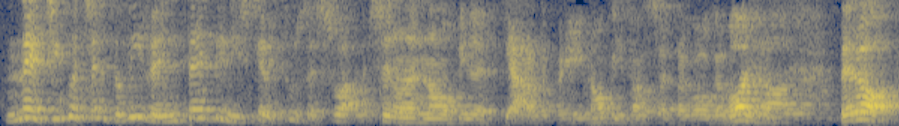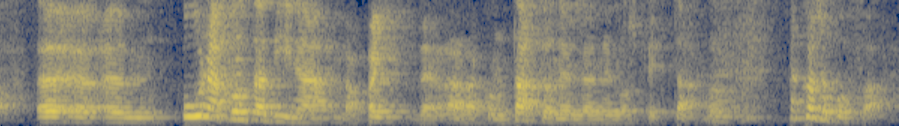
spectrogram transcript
nel 500 vive in tempi di schiavitù sessuale, se non è nobile, chiaro che i nobili fanno sempre quello che vogliono, però eh, ehm, una contadina, ma poi verrà raccontato nel, nello spettacolo, ma cosa può fare?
